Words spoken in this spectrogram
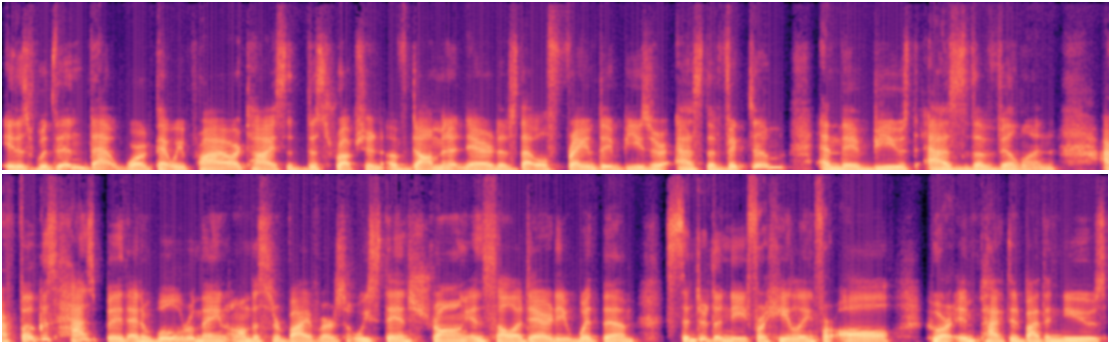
It is within that work that we prioritize the disruption of dominant narratives that will frame the abuser as the victim and the abused as the villain. Our focus has been and will remain on the survivors. We stand strong in solidarity with them, center the need for healing for all who are impacted by the news,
